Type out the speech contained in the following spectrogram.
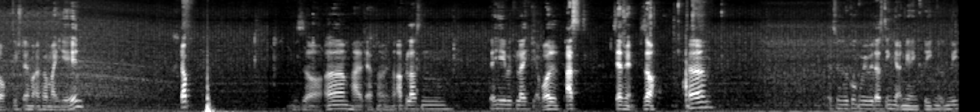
So, stellen wir einfach mal hier hin. Stopp. So, ähm, halt erstmal ablassen. Der Hebel vielleicht. Jawohl, passt. Sehr schön. So, ähm, jetzt müssen wir gucken, wie wir das Ding hier angehängt kriegen irgendwie.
